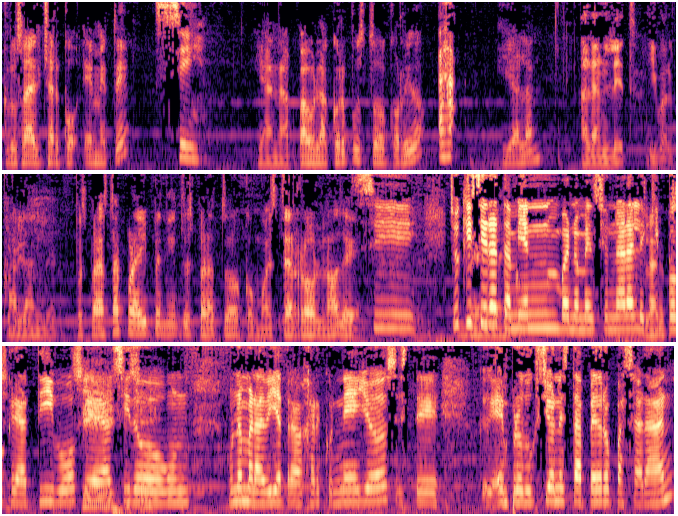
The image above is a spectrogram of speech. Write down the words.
cruzar el charco MT. Sí. Y Ana Paula Corpus, todo corrido. Ajá. Y Alan, Alan Led, igual, corrido. Alan Led. Pues para estar por ahí pendientes para todo como este rol, ¿no? De, Sí, yo quisiera de- también, bueno, mencionar al Claro equipo que sí. creativo, Sí, que ha sí, sido sí. Un, una maravilla trabajar con ellos. Este, En producción está Pedro Pasarán,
